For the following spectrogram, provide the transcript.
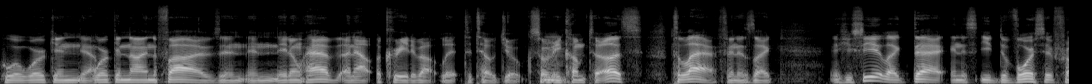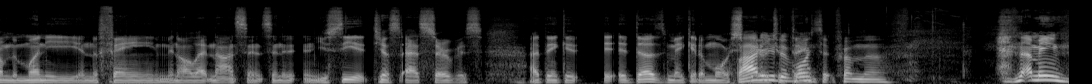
who are working Yeah. working nine to fives and, and they don't have an out a creative outlet to tell jokes. So they mm. come to us to laugh. And it's like if you see it like that and it's you divorce it from the money and the fame and all that nonsense and it, and you see it just as service, I think it, it, it does make it a more how do you spiritual thing. divorce it from the? I mean,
